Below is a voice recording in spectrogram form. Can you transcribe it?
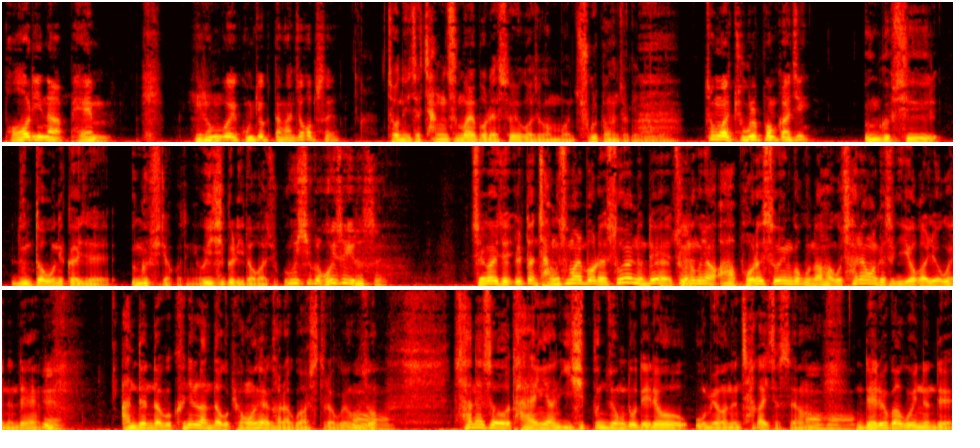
벌이나 뱀 이런 음. 거에 공격당한 적 없어요? 저는 이제 장수말벌에 쏘여가지고 한번 죽을 뻔한 적이 있는데 정말 죽을 뻔까지 응급실 눈 떠보니까 이제 응급실이었거든요. 의식을 잃어가지고 의식을 어디서 잃었어요? 제가 이제 일단 장수말벌에 쏘였는데 저는 네. 그냥 아 벌에 쏘인 거구나 하고 촬영을 계속 이어가려고 했는데 예. 안 된다고 큰일 난다고 병원에 가라고 하시더라고요. 그래서 어. 산에서 다행히 한 20분 정도 내려오면은 차가 있었어요. 어허. 내려가고 있는데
